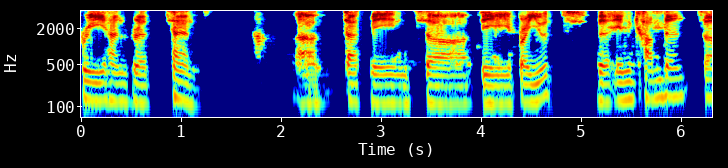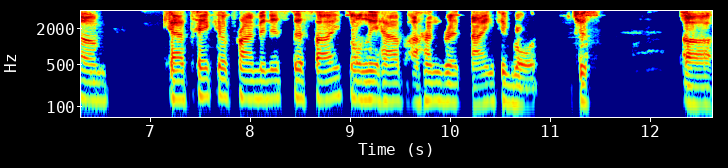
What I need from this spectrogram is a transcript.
310. Uh, that means uh, the Prayut, the incumbent um, caretaker prime minister side, only have 190 votes, which is uh,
